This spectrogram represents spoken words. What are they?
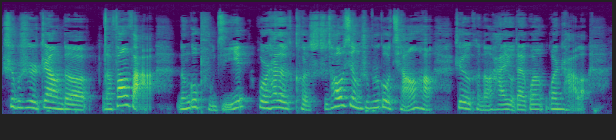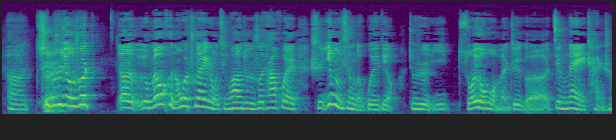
是不是这样的呃方法能够普及，或者它的可实操性是不是够强哈，这个可能还有待观观察了。呃，是不是就是说呃有没有可能会出现一种情况，就是说它会是硬性的规定？就是以所有我们这个境内产生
